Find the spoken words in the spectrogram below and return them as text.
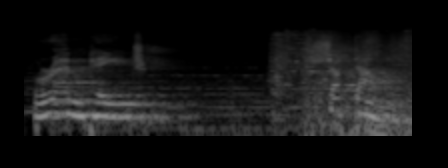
Rampage. Shut down.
